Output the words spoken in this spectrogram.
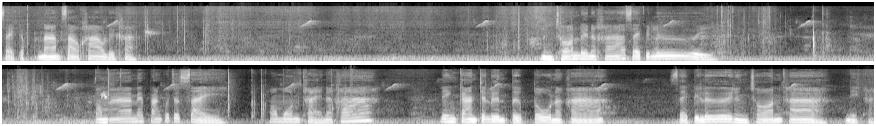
ใส่กับน้ำซาวข้าวเลยค่ะหนึ่งช้อนเลยนะคะ ใส่ไปเลย ต่อมาแม่ปังก็จะใส่ฮอร์โมนไข่นะคะเร่งการเจริญเติบโตนะคะ ใส่ไปเลยหนึ่งช้อนค่ะ นี่ค่ะ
